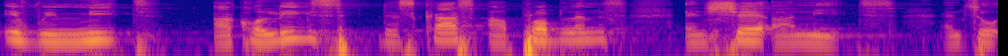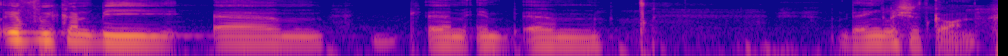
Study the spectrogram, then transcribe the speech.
if we meet our colleagues, discuss our problems, and share our needs. And so if we can be, um, um, um, the English is gone.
